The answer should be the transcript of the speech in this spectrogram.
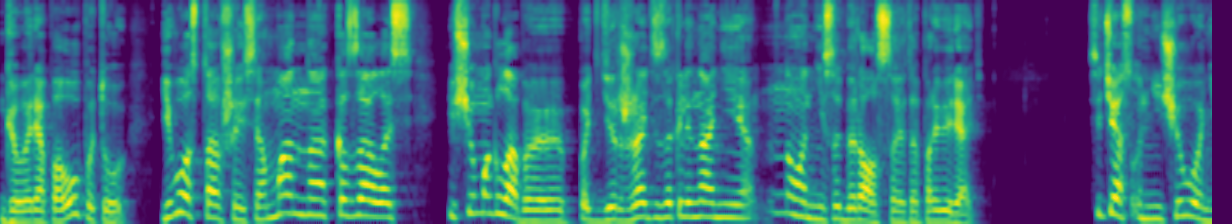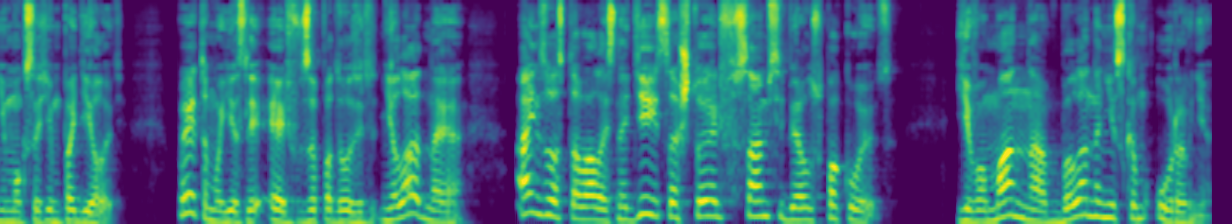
Говоря по опыту, его оставшаяся манна, казалось, еще могла бы поддержать заклинание, но он не собирался это проверять. Сейчас он ничего не мог с этим поделать, поэтому если эльф заподозрит неладное, Айнзу оставалось надеяться, что эльф сам себя успокоит. Его манна была на низком уровне,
